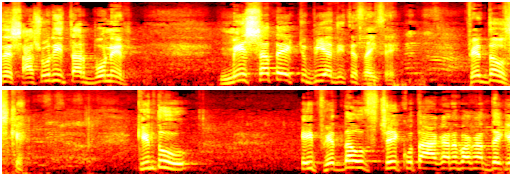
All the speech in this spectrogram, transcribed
যে শাশুড়ি তার বোনের মেয়ের সাথে একটু বিয়ে দিতে চাইছে, ফেরদাউসকে। কিন্তু এই ফেরদাউস সেই কোথা আগানে বাগান থেকে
